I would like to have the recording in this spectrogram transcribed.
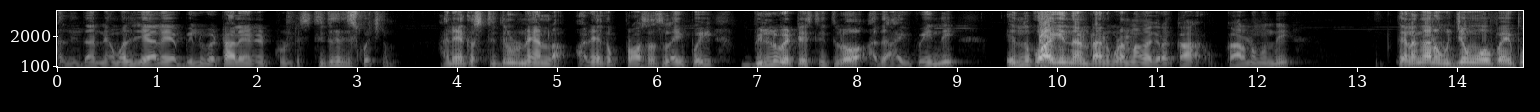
అది దాన్ని అమలు చేయాలి బిల్లు పెట్టాలి అనేటువంటి స్థితికి తీసుకొచ్చినాం. అనేక స్థితులు ఉన్నాయి అందులో అనేక ప్రాసెస్లు అయిపోయి బిల్లు పెట్టే స్థితిలో అది ఆగిపోయింది. ఎందుకు ఆగింది అనడానికి కూడా నా దగ్గర కా కారణం ఉంది. తెలంగాణ ఉద్యమం వైపు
